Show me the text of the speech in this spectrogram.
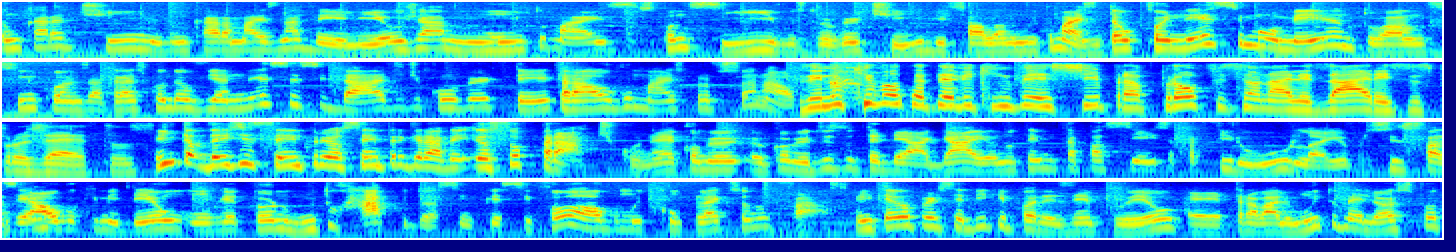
um cara tímido, um cara mais mais na dele. E eu já muito mais expansivo, extrovertido e falando muito mais. Então foi nesse momento, há uns cinco anos atrás, quando eu vi a necessidade de converter para algo mais profissional. E no que você teve que investir para profissionalizar esses projetos? Então, desde sempre, eu sempre gravei. Eu sou prático, né? Como eu, como eu disse do TDAH, eu não tenho muita paciência para firula. Eu preciso fazer uhum. algo que me dê um, um, retorno muito rápido, assim, porque se for algo muito complexo, eu não faço. Então eu percebi que, por exemplo, eu é, trabalho muito melhor se for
